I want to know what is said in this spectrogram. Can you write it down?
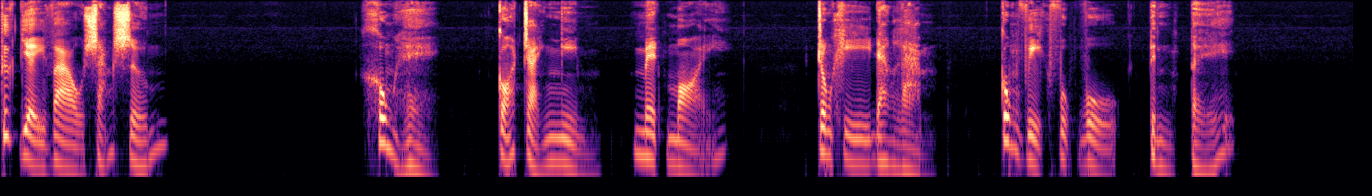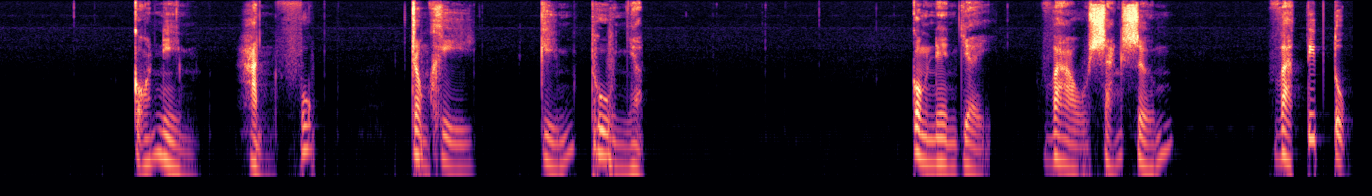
thức dậy vào sáng sớm. Không hề có trải nghiệm mệt mỏi trong khi đang làm công việc phục vụ tinh tế. Có niềm hạnh phúc trong khi kiếm thu nhập. Con nên dậy vào sáng sớm và tiếp tục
